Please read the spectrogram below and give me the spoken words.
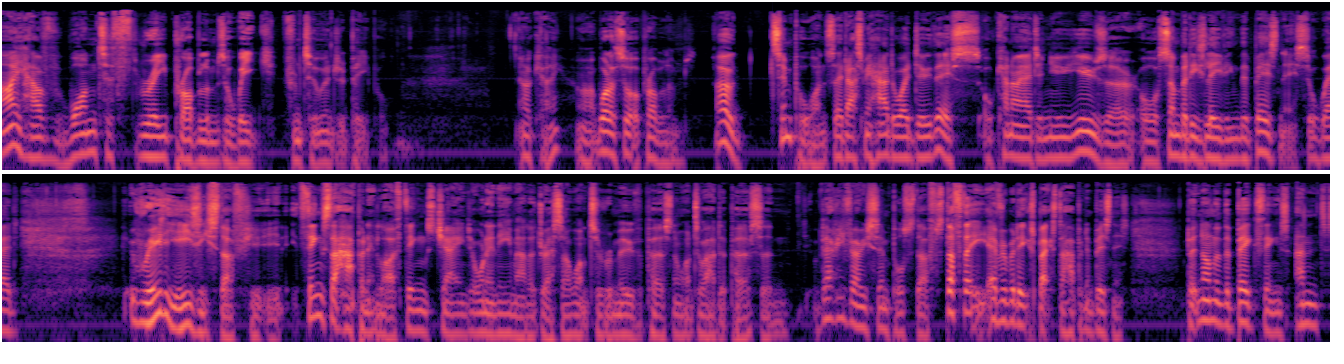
I have one to three problems a week from 200 people. Okay, all right. What are sort of problems? Oh, simple ones. They'd ask me, How do I do this? Or can I add a new user? Or somebody's leaving the business? Or where. Really easy stuff. Things that happen in life, things change. I want an email address. I want to remove a person. I want to add a person. Very, very simple stuff. Stuff that everybody expects to happen in business, but none of the big things. And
